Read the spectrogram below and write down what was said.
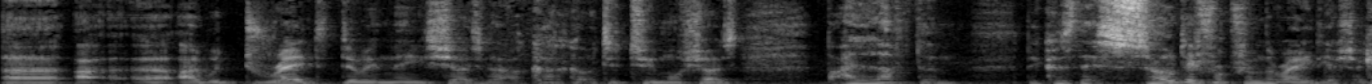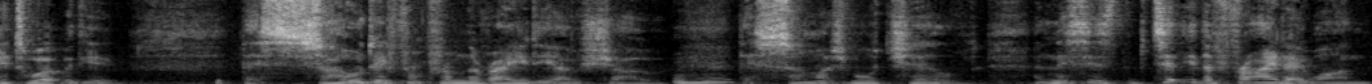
Uh, I, uh, I would dread doing these shows. Like, oh God, I've got to do two more shows. But I love them because they're so different from the radio show. I get to work with you. They're so different from the radio show. They're so much more chilled. And this is particularly the Friday one.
